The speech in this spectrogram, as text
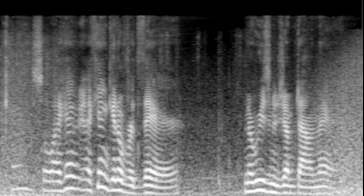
Okay, so I can't, I can't get over there. No reason to jump down there.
